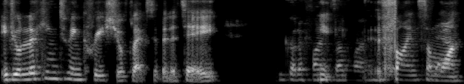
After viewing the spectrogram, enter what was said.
if you're looking to increase your flexibility you've got to find you, someone. find someone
